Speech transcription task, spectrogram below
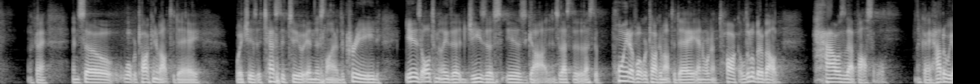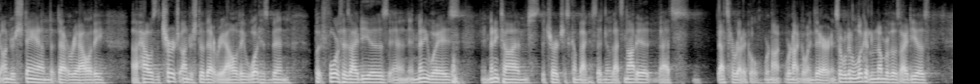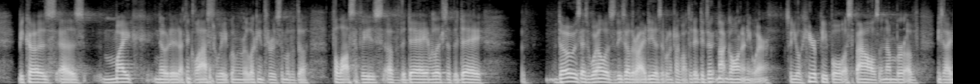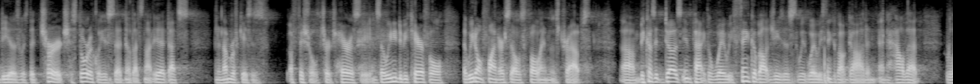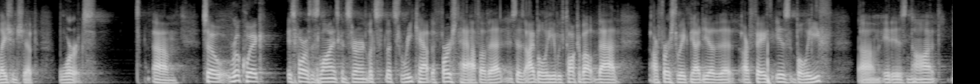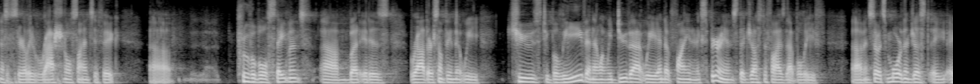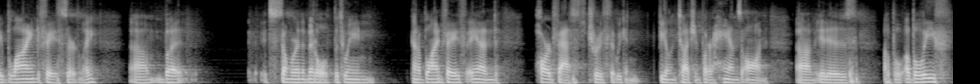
Okay? And so what we're talking about today which is attested to in this line of the creed, is ultimately that Jesus is God. And so that's the, that's the point of what we're talking about today. And we're going to talk a little bit about how is that possible? Okay, how do we understand that reality? Uh, how has the church understood that reality? What has been put forth as ideas? And in many ways, and many times, the church has come back and said, no, that's not it. That's, that's heretical. We're not, we're not going there. And so we're going to look at a number of those ideas because, as Mike noted, I think last week when we were looking through some of the philosophies of the day and religions of the day, those, as well as these other ideas that we're going to talk about today, they've not gone anywhere. So you'll hear people espouse a number of these ideas, which the church historically has said, no, that's not it. That's, in a number of cases, official church heresy. And so we need to be careful that we don't find ourselves falling in those traps um, because it does impact the way we think about Jesus, the way we think about God, and, and how that relationship works. Um, so, real quick, as far as this line is concerned, let's let's recap the first half of it. It says, "I believe." We've talked about that our first week. The idea that our faith is belief. Um, it is not necessarily rational, scientific, uh, provable statements, um, but it is rather something that we choose to believe, and then when we do that, we end up finding an experience that justifies that belief. Um, and so, it's more than just a, a blind faith, certainly, um, but it's somewhere in the middle between kind of blind faith and hard, fast truth that we can feel and touch and put our hands on. Um, it is a, a belief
